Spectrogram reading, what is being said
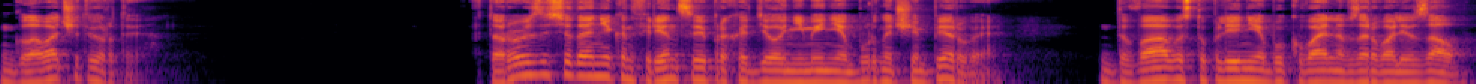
Глава 4. Второе заседание конференции проходило не менее бурно, чем первое. Два выступления буквально взорвали зал.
